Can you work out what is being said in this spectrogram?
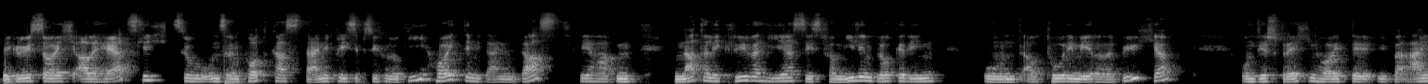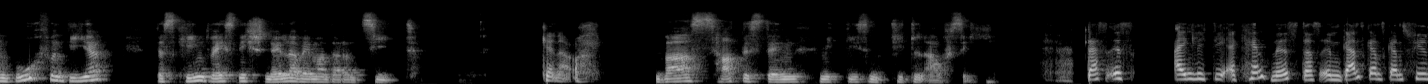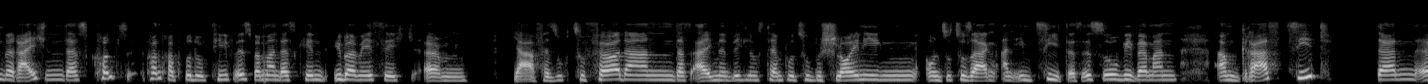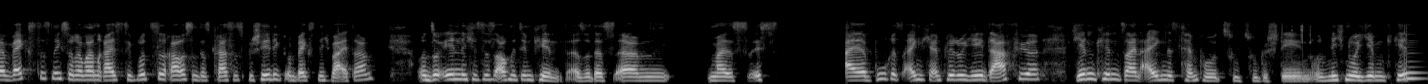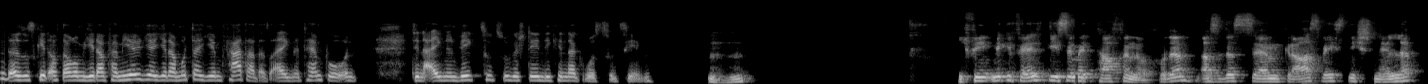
Ich begrüße euch alle herzlich zu unserem Podcast Deine Prise Psychologie. Heute mit einem Gast. Wir haben Nathalie Klüver hier. Sie ist Familienbloggerin und Autorin mehrerer Bücher. Und wir sprechen heute über ein Buch von dir. Das Kind wächst nicht schneller, wenn man daran zieht. Genau. Was hat es denn mit diesem Titel auf sich? Das ist eigentlich die Erkenntnis, dass in ganz, ganz, ganz vielen Bereichen das kont kontraproduktiv ist, wenn man das Kind übermäßig ähm, ja, versucht zu fördern, das eigene Entwicklungstempo zu beschleunigen und sozusagen an ihm zieht. Das ist so, wie wenn man am Gras zieht, dann äh, wächst es nicht, sondern man reißt die Wurzel raus und das Gras ist beschädigt und wächst nicht weiter. Und so ähnlich ist es auch mit dem Kind. Also das, ähm, es ist Buch ist eigentlich ein Plädoyer dafür, jedem Kind sein eigenes Tempo zuzugestehen und nicht nur jedem Kind. Also es geht auch darum, jeder Familie, jeder Mutter, jedem Vater das eigene Tempo und den eigenen Weg zuzugestehen, die Kinder großzuziehen. Mhm. Ich finde, mir gefällt diese Metapher noch, oder? Also das ähm, Gras wächst nicht schneller.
